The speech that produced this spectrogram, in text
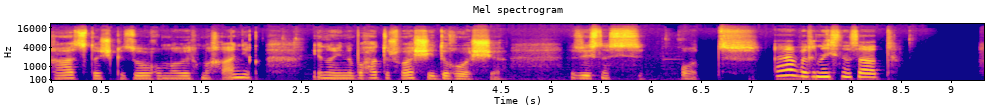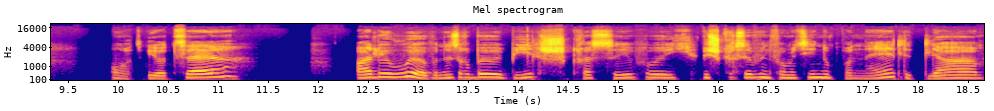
гра з точки зору малих механік, і ну і набагато ж важче і дорожче. Звісно, от. А, вернись назад. От, і оце. Алілуя, вони зробили більш красивий, більш красиву інформаційну панель для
